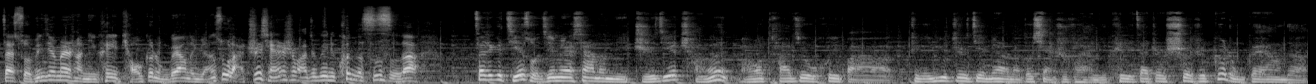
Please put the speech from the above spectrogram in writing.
在锁屏界面上，你可以调各种各样的元素了。之前是吧，就给你困得死死的。在这个解锁界面下呢，你直接长摁，然后它就会把这个预置界面呢都显示出来。你可以在这儿设置各种各样的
